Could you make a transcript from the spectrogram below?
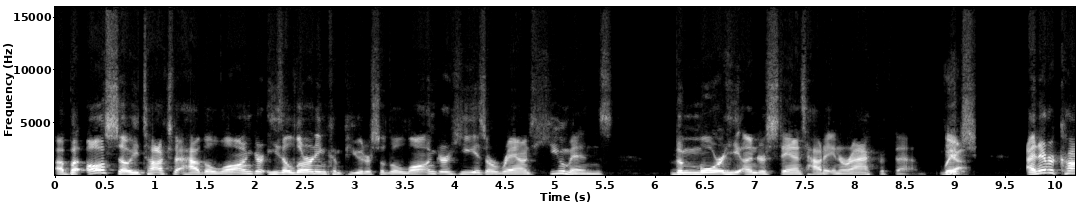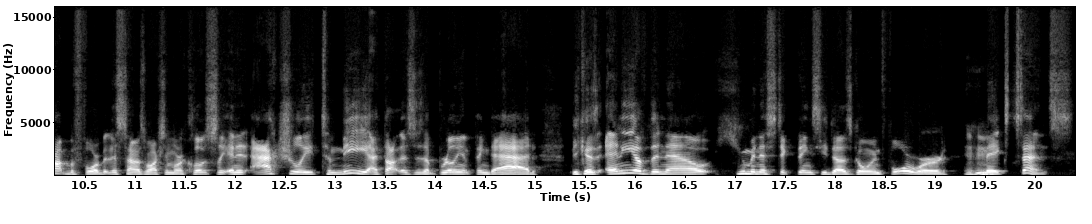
Uh, but also, he talks about how the longer he's a learning computer, so the longer he is around humans, the more he understands how to interact with them, which yeah. I never caught before, but this time I was watching more closely. And it actually, to me, I thought this is a brilliant thing to add because any of the now humanistic things he does going forward mm-hmm. makes sense.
